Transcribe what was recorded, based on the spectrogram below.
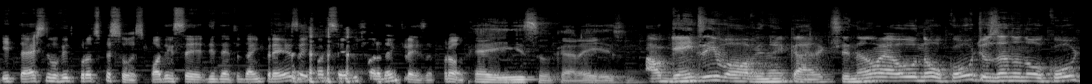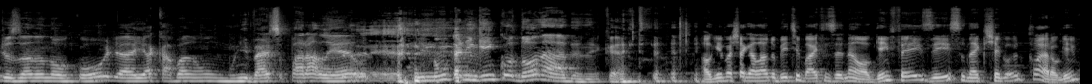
e teste desenvolvido por outras pessoas. Podem ser de dentro da empresa e pode ser de fora da empresa. Pronto. É isso, cara, é isso. Alguém desenvolve, né, cara? Que senão é o no-code usando no-code, usando no-code, aí acaba num universo paralelo é. e nunca ninguém codou nada, né, cara? alguém vai chegar lá no Bitbyte e dizer, não, alguém fez isso, né, que chegou... Claro, alguém...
